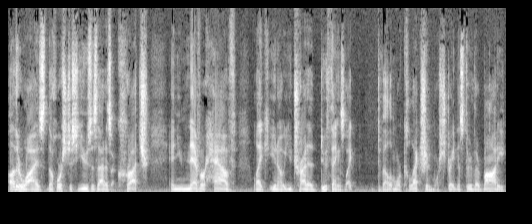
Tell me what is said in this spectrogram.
Otherwise the horse just uses that as a crutch and you never have like you know you try to do things like develop more collection more straightness through their body.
